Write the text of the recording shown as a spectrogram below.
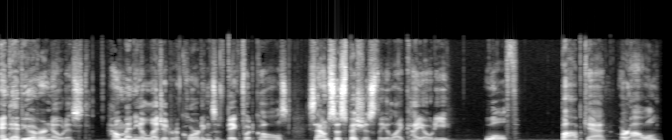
And have you ever noticed how many alleged recordings of Bigfoot calls sound suspiciously like coyote, wolf, bobcat, or owl?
